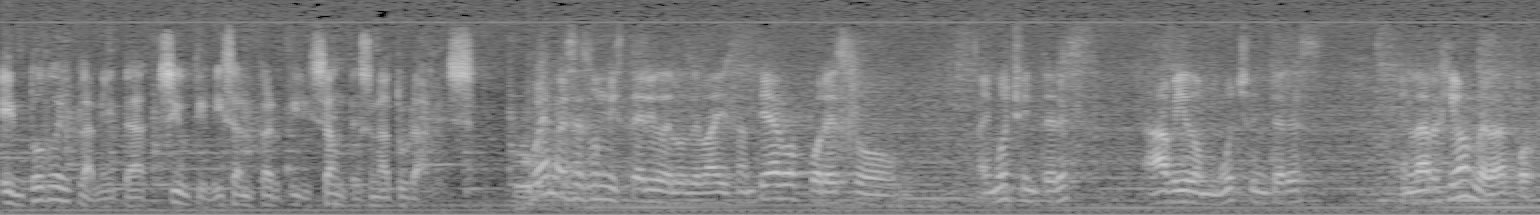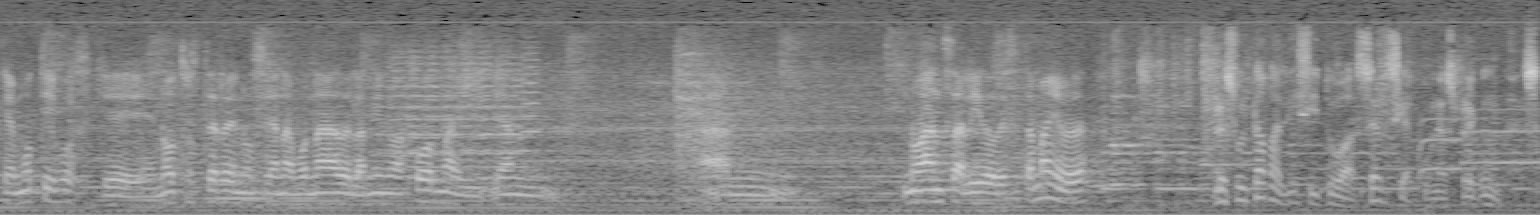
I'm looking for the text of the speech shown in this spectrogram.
En todo el planeta se utilizan fertilizantes naturales. Bueno, ese es un misterio de los de Valle Santiago, por eso hay mucho interés, ha habido mucho interés en la región, ¿verdad? ¿Por qué motivos? Que en otros terrenos se han abonado de la misma forma y han no han salido de ese tamaño, ¿verdad? Resultaba lícito hacerse algunas preguntas.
